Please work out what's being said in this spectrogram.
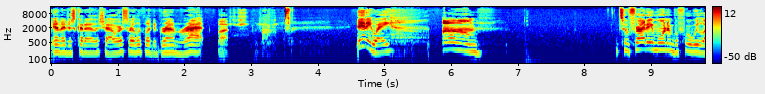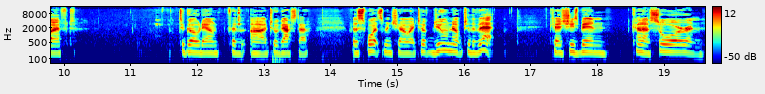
I just got out of the shower, so I look like a drowned rat, but... Anyway, um... So Friday morning before we left to go down for uh, to Augusta for the sportsman show, I took June up to the vet because she's been kind of sore and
